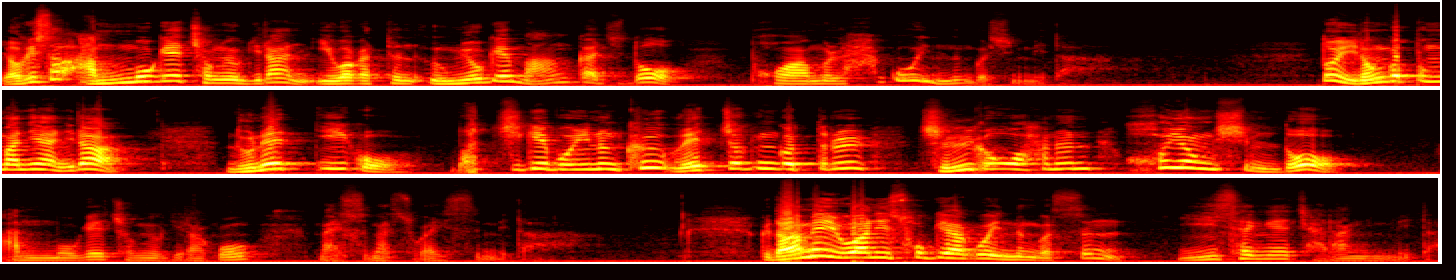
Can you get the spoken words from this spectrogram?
여기서 안목의 정욕이란 이와 같은 음욕의 마음까지도 포함을 하고 있는 것입니다. 또 이런 것뿐만이 아니라 눈에 띄고 멋지게 보이는 그 외적인 것들을 즐거워하는 허영심도 안목의 정욕이라고 말씀할 수가 있습니다. 그 다음에 요한이 소개하고 있는 것은 이생의 자랑입니다.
